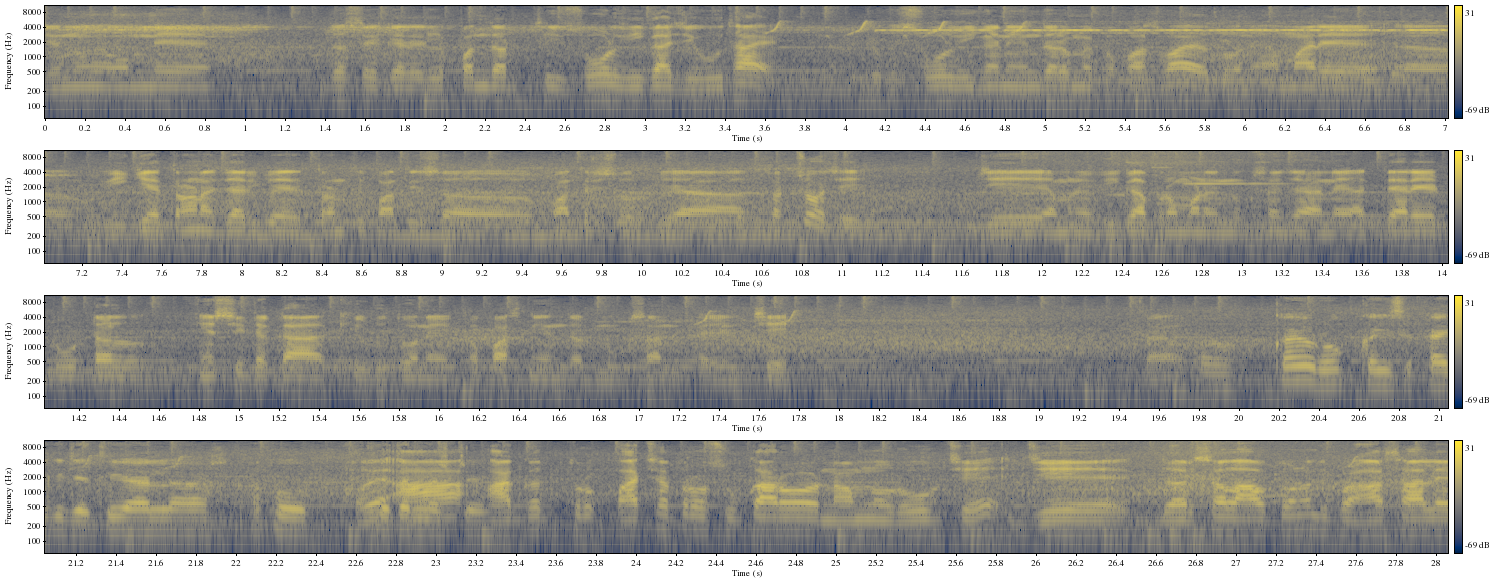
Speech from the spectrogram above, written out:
જેનું અમને દસ એકર એટલે પંદરથી સોળ વીઘા જેવું થાય. કે સોળ વીઘાની અંદર અમે કપાસ વાવ્યો હતો અને અમારે વીઘે ત્રણ હજાર રૂપિયા, ત્રણથી પાંત્રીસ પાંત્રીસો રૂપિયા ખર્ચો છે, જે અમને વીઘા પ્રમાણે નુકસાન છે અને અત્યારે ટોટલ એંસી ટકા ખેડૂતોને કપાસની અંદર નુકસાન થયેલ છે. કયો રોગ કહી શકાય કે જેથી હાલ આખો હવે ખેતર આ નષ્ટ છે? આગતરો પાછતરો સુકારો નામનો રોગ છે જે દર સાલ આવતો નથી પણ આ સાલે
